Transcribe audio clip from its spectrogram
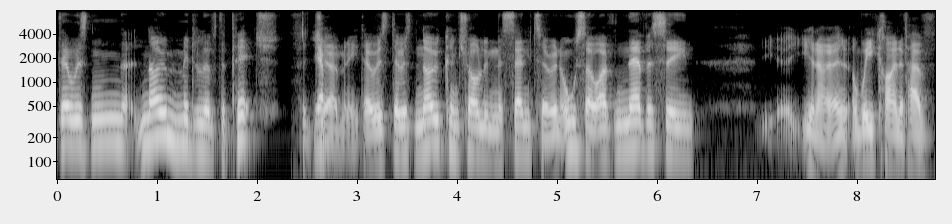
there was n- no middle of the pitch for Yep. Germany. There was there was no control in the centre, and also I've never seen. You know, and we kind of have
